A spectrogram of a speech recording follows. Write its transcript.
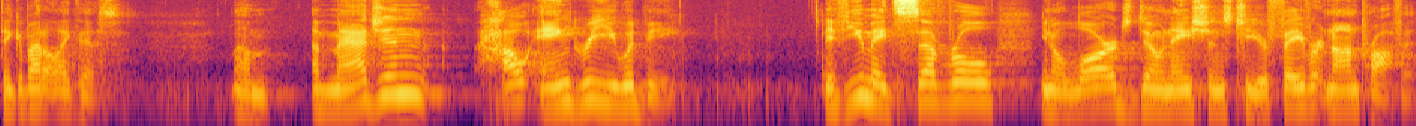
Think about it like this um, Imagine how angry you would be if you made several you know, large donations to your favorite nonprofit,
